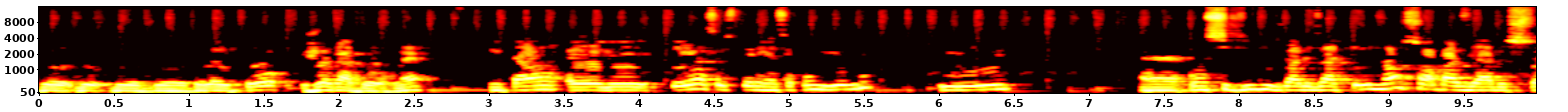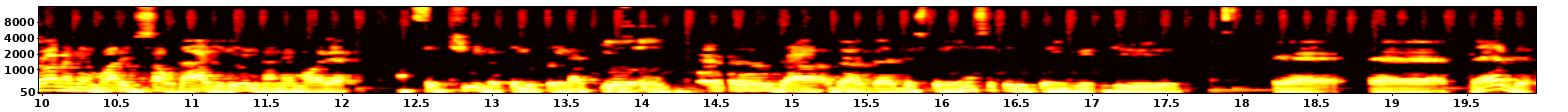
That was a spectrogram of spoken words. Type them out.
do, do, do, do leitor jogador, né? Então, ele tem essa experiência com o livro e é, conseguir visualizar aquilo não só baseado só na memória de saudade dele, na memória afetiva que ele tem naquilo, uhum. ou da, da, da, da, experiência que ele tem de, de é, é, prévia,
